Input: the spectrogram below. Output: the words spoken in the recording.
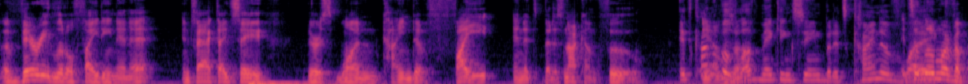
a very little fighting in it. In fact, I'd say there's one kind of fight, and it's but it's not kung fu. It's kind know, of a there's a- lovemaking scene, but it's kind of It's like a little more of a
